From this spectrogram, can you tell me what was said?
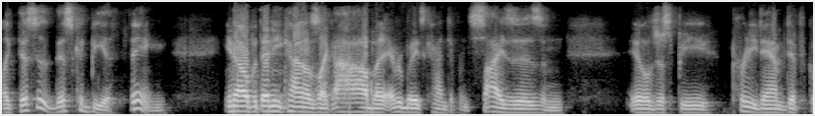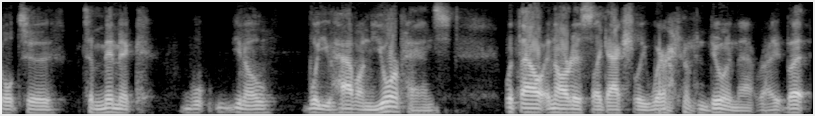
Like this is this could be a thing." You know, but then he kind of was like, "Ah, but everybody's kind of different sizes and it'll just be pretty damn difficult to to mimic you know what you have on your pants without an artist like actually wearing them and doing that right but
